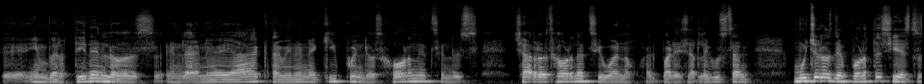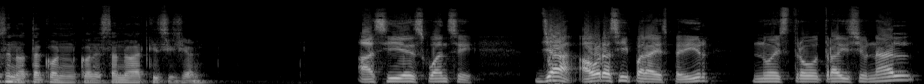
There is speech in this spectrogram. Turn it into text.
eh, invertir en los en la NBA, también en equipo, en los Hornets, en los Charlotte Hornets, y bueno, al parecer le gustan mucho los deportes y esto se nota con, con esta nueva adquisición. Así es, Juanse. Ya, ahora sí, para despedir, nuestro tradicional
